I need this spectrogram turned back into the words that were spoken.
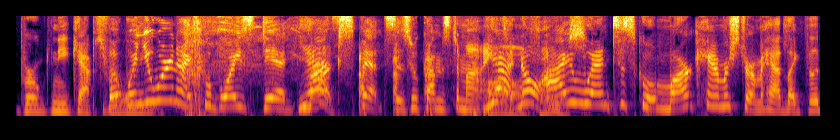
broke kneecaps. For a But when you were in high school, boys did. Mark Spitz is who comes to mind. Yeah, Oh, no, famous. I went to school. Mark Hammerstrom had like the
